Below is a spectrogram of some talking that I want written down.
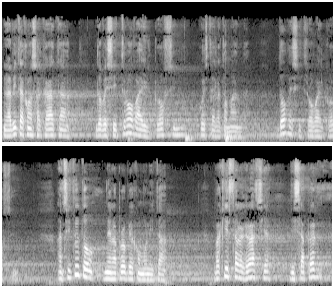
Nella vita consacrata dove si trova il prossimo? Questa è la domanda. Dove si trova il prossimo? Anzitutto nella propria comunità. Va chiesta la grazia di saper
